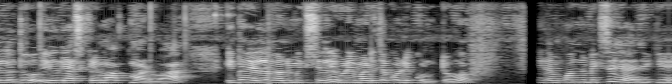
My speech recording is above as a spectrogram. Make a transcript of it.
ಎಲ್ಲದು. ಈಗ ಗ್ಯಾಸ್ ಫ್ಲೇಮ್ ಆಫ್ ಮಾಡುವ. ಇದನ್ನೆಲ್ಲವನ್ನು ಮಿಕ್ಸಿಯಲ್ಲಿ ಹುಡಿ ಮಾಡಿ ತಗೊಳ್ಳಿಕ್ಕುಂಟು ಈಗ ಒಂದು ಮಿಕ್ಸಿ ಜಾರಿಗೆ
